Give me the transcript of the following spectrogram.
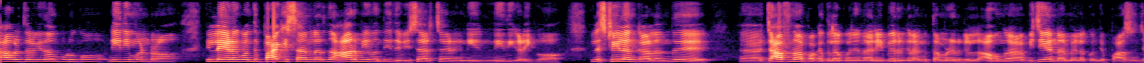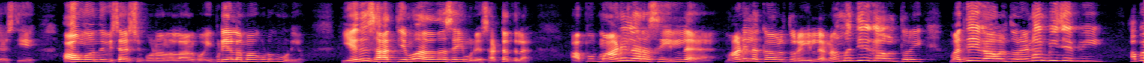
காவல்துறை தான் கொடுக்கும் நீதிமன்றம். இல்லை எனக்கு வந்து பாகிஸ்தான்லேருந்து ஆர்மி வந்து இதை விசாரித்தா எனக்கு நீ நீதி கிடைக்கும். இல்லை ஸ்ரீலங்காவிலேருந்து ஜாஃப்னா பக்கத்தில் கொஞ்சம் நிறைய பேர் இருக்கிறாங்க தமிழர்கள். அவங்க விஜய் அண்ணா மேலே கொஞ்சம் பாசம் ஜாஸ்தி. அவங்க வந்து விசாரித்து போனால் நல்லாயிருக்கும் இப்படி எல்லாமே கொடுக்க முடியும். எது சாத்தியமோ அதை தான் செய்ய முடியும் சட்டத்தில். அப்போ மாநில அரசு இல்லை மாநில காவல்துறை இல்லைன்னா மத்திய காவல்துறை. மத்திய காவல்துறைனா பிஜேபி. அப்போ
